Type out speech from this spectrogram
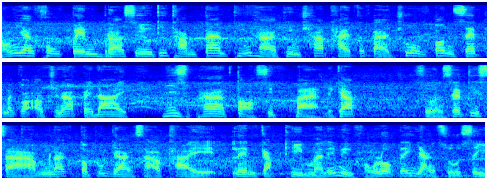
2 ยังคงเป็นบราซิลที่ทำแต้มทิ้งห่างทีมชาติไทยตั้งแต่ช่วงต้นเซตแล้วก็เอาชนะไปได้ 25 ต่อ 18 นะครับ ส่วนเซตที่ 3 นักตบลูกยางสาวไทย เล่นกับทีมหมายเลขหนึ่งของโลกได้อย่างสูสี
